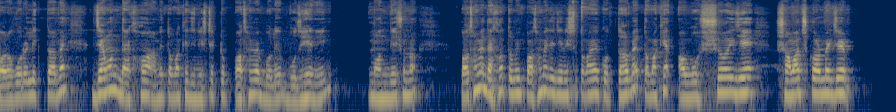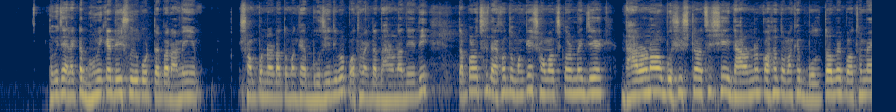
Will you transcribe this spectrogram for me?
বড় করে লিখতে হবে। যেমন দেখো, আমি তোমাকে জিনিসটা একটু প্রথমে বলে বুঝিয়ে দিই, মন দিয়ে শোনো। প্রথমে দেখো, তুমি প্রথমে যে জিনিসটা তোমাকে করতে হবে, তোমাকে অবশ্যই যে সমাজকর্মের যে তুমি চাইলে একটা ভূমিকা দিয়ে শুরু করতে পারো। আমি সম্পূর্ণটা তোমাকে বুঝিয়ে দিব। প্রথমে একটা ধারণা দিয়ে দিই। তারপর হচ্ছে দেখো, তোমাকে সমাজকর্মের যে ধারণা ও বৈশিষ্ট্য আছে, সেই ধারণার কথা তোমাকে বলতে হবে প্রথমে।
